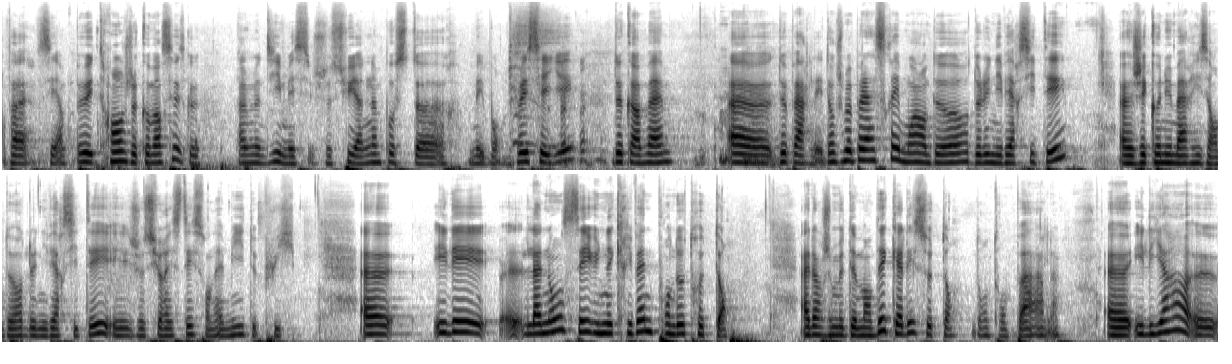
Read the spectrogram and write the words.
enfin, c'est un peu étrange de commencer parce que elle me dit, mais je suis un imposteur. Mais bon, je vais essayer de quand même euh, de parler. Donc, je me placerai moi en dehors de l'université. Euh, j'ai connu Marise en dehors de l'université et je suis restée son amie depuis. est l'annonce, c'est une écrivaine pour notre temps. Alors je me demandais quel est ce temps dont on parle. Euh, il y a, euh,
